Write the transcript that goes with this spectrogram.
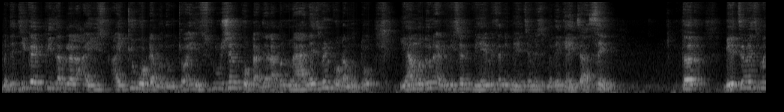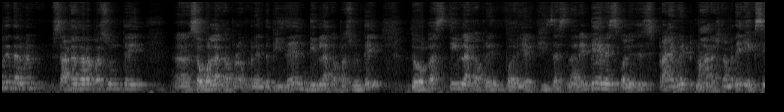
म्हणजे जी काही फीज आपल्याला आय आय क्यू कोट्यामधून किंवा इन्स्टिट्यूशन कोटा ज्याला आपण मॅनेजमेंट कोटा म्हणतो यामधून ऍडमिशन बी एम एस आणि बी एच एम एसमध्ये घ्यायचं असेल तर बी एच एम एसमध्ये दरम्यान साठ हजारापासून ते सव्वा लाखापर्यंत फीज आहे आणि दीड लाखापासून ते जवळपास तीन लाखापर्यंत पर इयर फीज असणारे B M S colleges private महाराष्ट्रामध्ये एकशे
